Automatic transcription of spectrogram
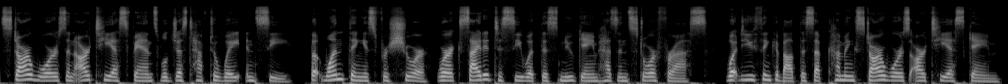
Star Wars and RTS fans will just have to wait and see. But one thing is for sure, we're excited to see what this new game has in store for us. What do you think about this upcoming Star Wars RTS game?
